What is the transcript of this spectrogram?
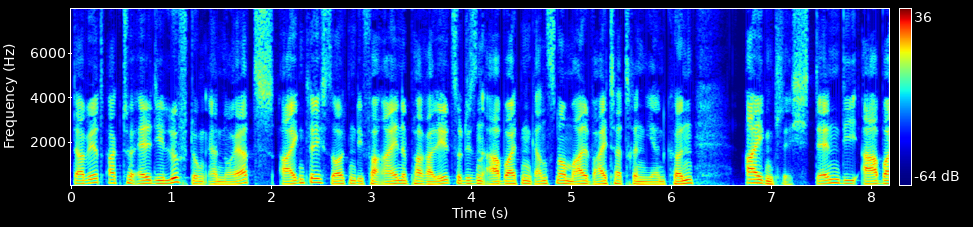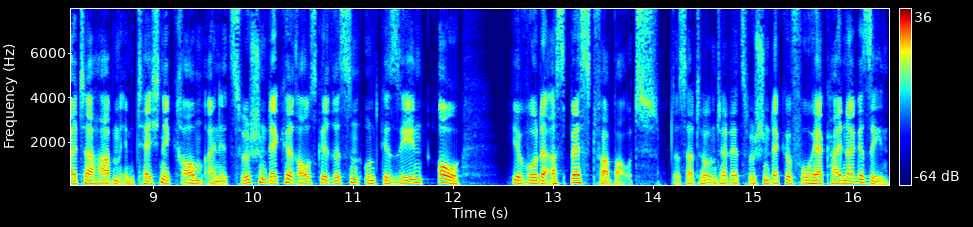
Da wird aktuell die Lüftung erneuert. Eigentlich sollten die Vereine parallel zu diesen Arbeiten ganz normal weiter trainieren können. Eigentlich, denn die Arbeiter haben im Technikraum eine Zwischendecke rausgerissen und gesehen, oh, hier wurde Asbest verbaut. Das hatte unter der Zwischendecke vorher keiner gesehen.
